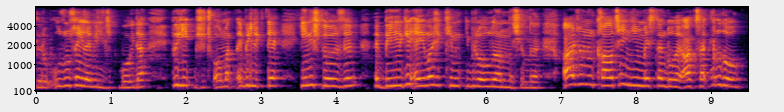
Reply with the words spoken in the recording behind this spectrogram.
göre uzun sayılabilecek boyda 1.73 olmakla birlikte geniş gözlü ve belirgin elmacık kemikli biri olduğu anlaşıldı. Ayrıca onun kalça incinmesinden dolayı aksaklığı doğ-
